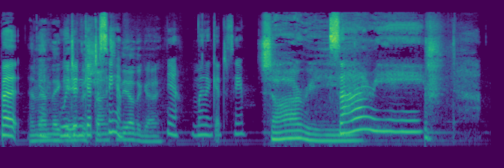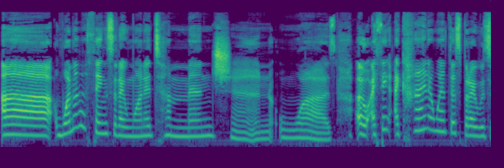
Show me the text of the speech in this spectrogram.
But And then yeah, they we gave didn't the get to see him. the other guy. Yeah, we didn't get to see him. Sorry. Sorry. Uh, one of the things that I wanted to mention was oh I think I kind of went this but I was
